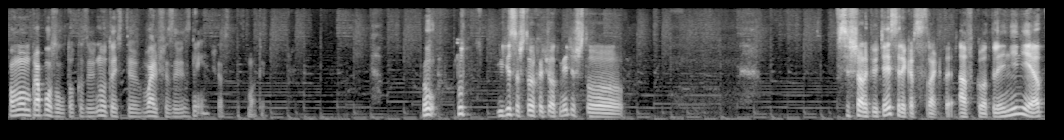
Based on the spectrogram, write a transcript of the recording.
по-моему, пропозал только... Зав... Ну, то есть в Альфе завезли. Сейчас посмотрим. Ну, единственное, что я хочу отметить, что в C-Sharp у тебя есть рекорд-стракты, а в Kotlin нет.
